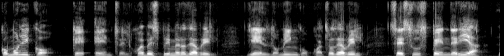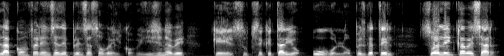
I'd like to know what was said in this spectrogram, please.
comunicó que entre el jueves primero de abril y el domingo 4 de abril se suspendería la conferencia de prensa sobre el COVID-19 que el subsecretario Hugo López Gatel suele encabezar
